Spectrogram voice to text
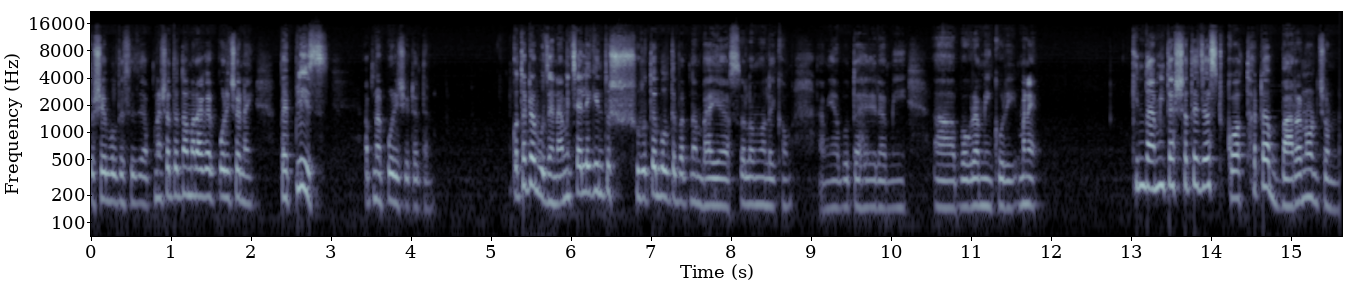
তো সে বলতেছে যে, আপনার সাথে তো আমার আগের পরিচয় নাই। ভাই প্লিজ আপনার পরিচয়টা দেন। কথাটা বুঝেন, আমি চাইলে কিন্তু শুরুতে বলতে পারতাম, ভাই, আসসালামু আলাইকুম, আমি আবু তাহের, আমি প্রোগ্রামিং করি। মানে কিন্তু আমি তার সাথে জাস্ট কথাটা বাড়ানোর জন্য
